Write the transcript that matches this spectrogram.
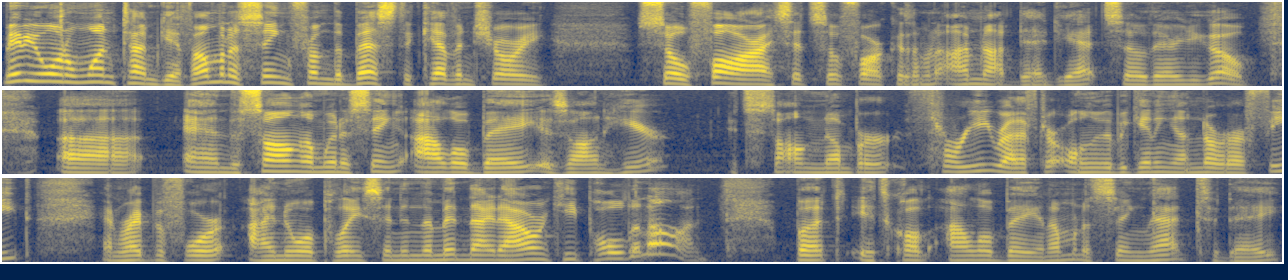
maybe you want a one-time gift. I'm going to sing from the best of Kevin Shorey so far. I said so far because I'm, I'm not dead yet. So there you go. Uh, and the song I'm going to sing, I'll Obey, is on here. It's song number three, right after Only the Beginning Under Our Feet, and right before I Know a Place and In the Midnight Hour and Keep Holding On. But it's called I'll Obey, and I'm going to sing that today.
